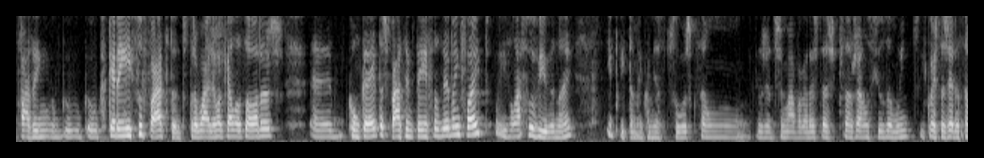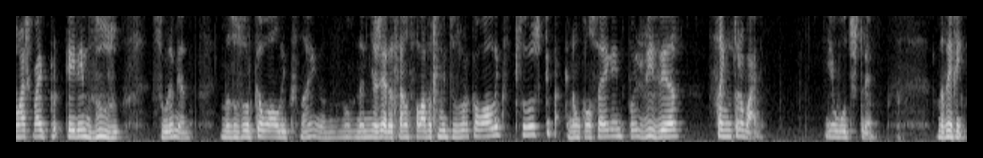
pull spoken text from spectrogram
Fazem o que querem ir surfar, portanto, trabalham aquelas horas uh, concretas, fazem o que têm a fazer bem feito e vão à sua vida, não é? E, e também conheço pessoas que são, que a gente chamava, agora esta expressão já não se usa muito, e com esta geração acho que vai cair em desuso, seguramente. Mas os workaholics, não é? Na minha geração se falava-se muito dos workaholics, pessoas que, pá, que não conseguem depois viver sem o trabalho. É o outro extremo. Mas enfim,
